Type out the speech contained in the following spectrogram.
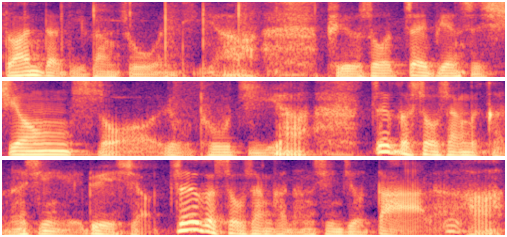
端的地方出问题啊。比如说这边是胸锁乳突肌啊。这个受伤的可能性也略小，这个受伤可能性就大了哈。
